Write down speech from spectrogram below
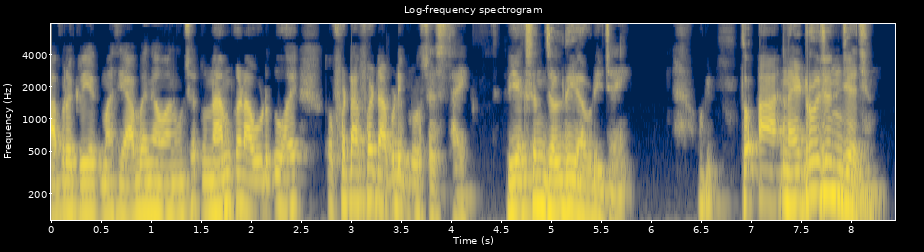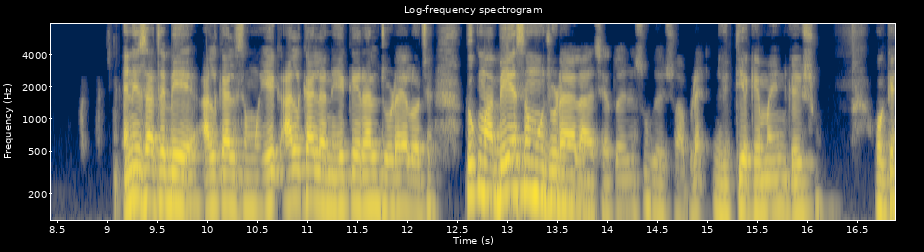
આ પ્રક્રિયકમાંથી આ બનાવવાનું છે. તો નામકરણ આવડતું હોય તો ફટાફટ આપણી પ્રોસેસ થાય. રિએક્શન જલ્દી આવડી જાય. ઓકે તો આ નાઇટ્રોજન જે છે એની સાથે બે આલ્કાઇલ સમૂહ, એક આલ્કાઇલ અને એક એરાઇલ જોડાયેલો છે. ટૂંકમાં બે સમૂહ જોડાયેલા છે, તો એને શું કહીશું આપણે? દ્વિતીય કેમાઇન કહીશું. ઓકે?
